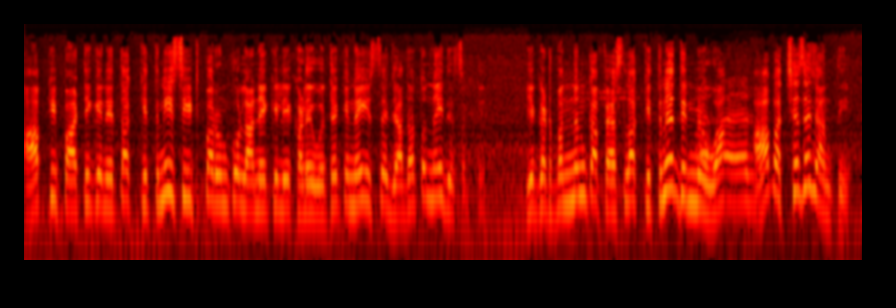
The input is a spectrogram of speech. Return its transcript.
आपकी पार्टी के नेता कितनी सीट पर उनको लाने के लिए खड़े हुए थे कि नहीं इससे ज़्यादा तो नहीं दे सकते? ये गठबंधन का फैसला कितने दिन में हुआ? आप अच्छे से जानती हैं।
